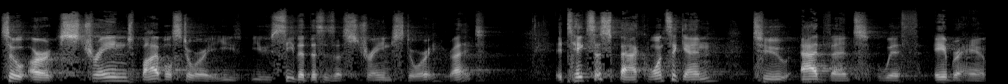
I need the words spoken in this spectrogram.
So, our strange Bible story, you, you see that this is a strange story, right? It takes us back once again to Advent with Abraham.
